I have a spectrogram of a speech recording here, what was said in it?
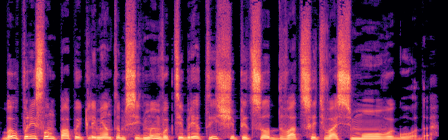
был прислан папой Климентом VII в октябре 1528 года.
